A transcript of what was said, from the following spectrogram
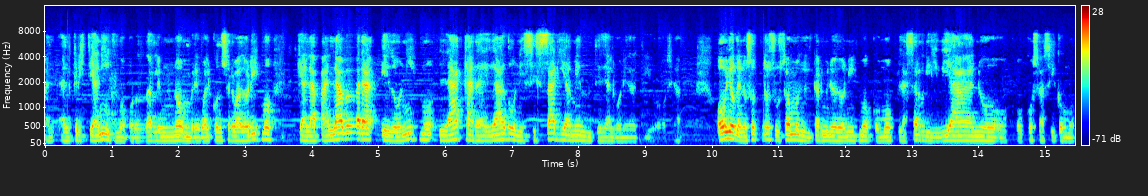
al- al cristianismo, por darle un nombre, o al conservadorismo, que a la palabra hedonismo la ha cargado necesariamente de algo negativo. Obvio que nosotros usamos el término hedonismo como placer liviano o, o cosa así como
